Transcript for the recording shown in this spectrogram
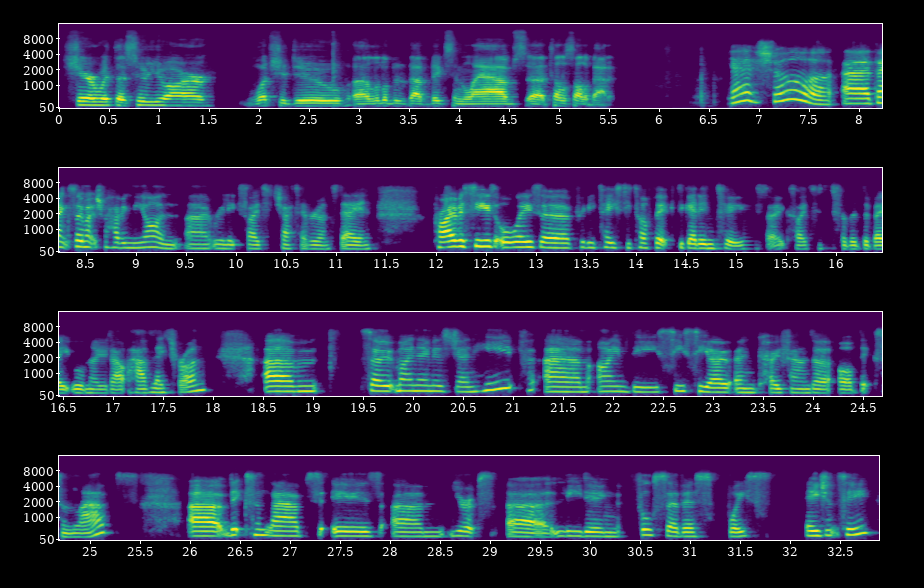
share with us who you are, what you do, a little bit about Vixen Labs. Uh, tell us all about it. Yeah, sure. Uh, thanks so much for having me on. Uh, really excited to chat to everyone today. And privacy is always a pretty tasty topic to get into. So excited for the debate we'll no doubt have later on. Um, so my name is Jen Heap. Um, I'm the CCO and co-founder of Vixen Labs. Uh, Vixen Labs is um, Europe's uh, leading full-service voice agency.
